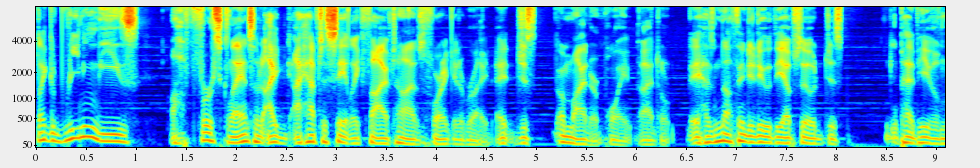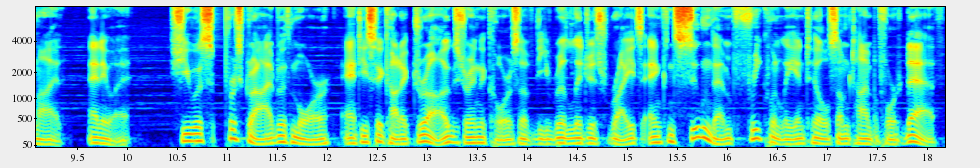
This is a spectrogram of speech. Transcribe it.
Like reading these uh, first glance, I, I have to say it like five times before I get it right. It, just a minor point. I don't. It has nothing to do with the episode. Just little pet peeve of mine. Anyway, she was prescribed with more antipsychotic drugs during the course of the religious rites and consumed them frequently until some time before death.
